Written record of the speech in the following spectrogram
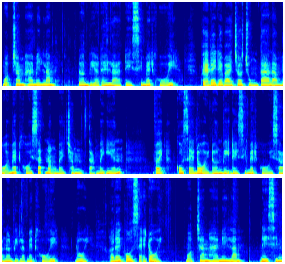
125. Đơn vị ở đây là dm khối. Vậy ở đây đề bài cho chúng ta là mỗi mét khối sắt nặng 780 yến. Vậy cô sẽ đổi đơn vị dm khối sang đơn vị là mét khối. Đổi. Ở đây cô sẽ đổi 125 dm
